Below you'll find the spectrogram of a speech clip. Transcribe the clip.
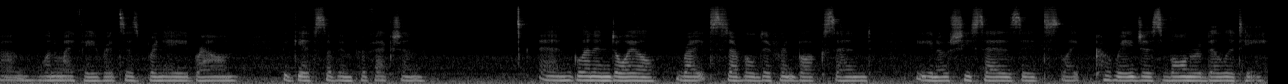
Um, one of my favorites is Brene Brown, The Gifts of Imperfection. And Glennon Doyle writes several different books, and you know, she says it's like courageous vulnerability.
